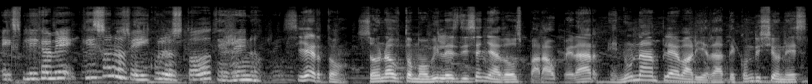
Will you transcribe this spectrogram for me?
explícame qué son los vehículos todoterreno. Cierto, son automóviles diseñados para operar en una amplia variedad de condiciones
